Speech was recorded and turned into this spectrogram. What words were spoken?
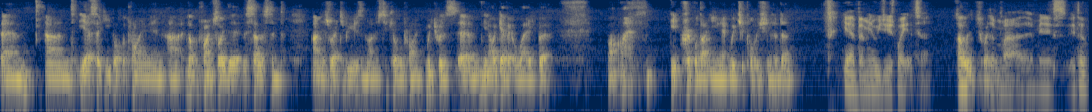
Um, and yeah, so he got the prime in, uh, not the prime, sorry, the, the Celestant and his retributors and managed to kill the prime, which was, um, you know, I gave it away, but uh, it crippled that unit, which it probably shouldn't have done. Yeah, but I mean, we just wait a turn. I would just It doesn't matter. I mean, it's it don't.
